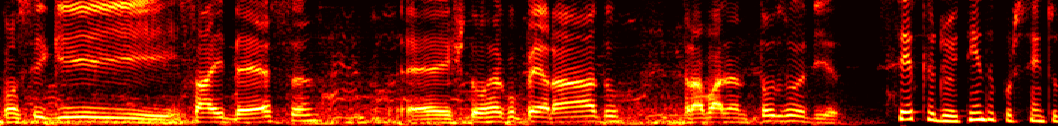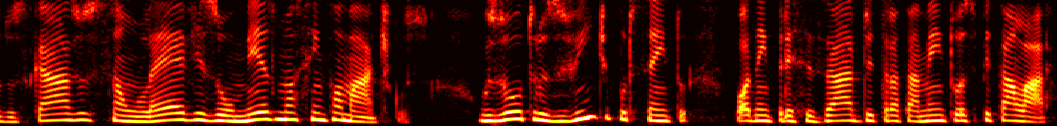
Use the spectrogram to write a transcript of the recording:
consegui sair dessa. É, estou recuperado, trabalhando todos os dias. Cerca de 80% dos casos são leves ou mesmo assintomáticos. Os outros 20% podem precisar de tratamento hospitalar.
